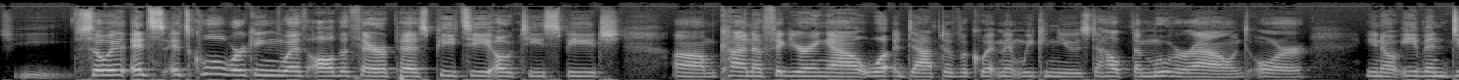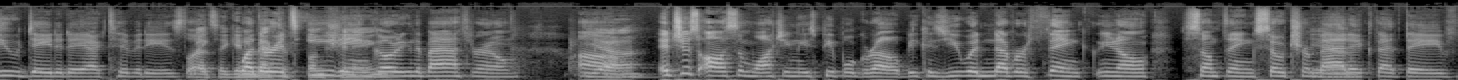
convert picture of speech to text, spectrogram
Gee. so it, it's it's cool working with all the therapists pt ot speech um, kind of figuring out what adaptive equipment we can use to help them move around or you know even do day-to-day activities like say whether it's eating going to the bathroom um, Yeah. it's just awesome watching these people grow because you would never think, you know, something so traumatic that they've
